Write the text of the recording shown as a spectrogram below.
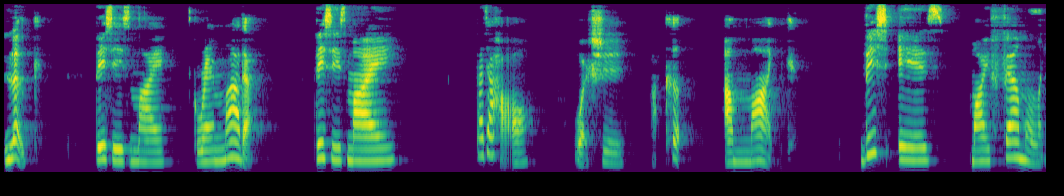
Look, this is my grandmother. This is my 大家好，我是马克。I'm Mike. This is my family.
